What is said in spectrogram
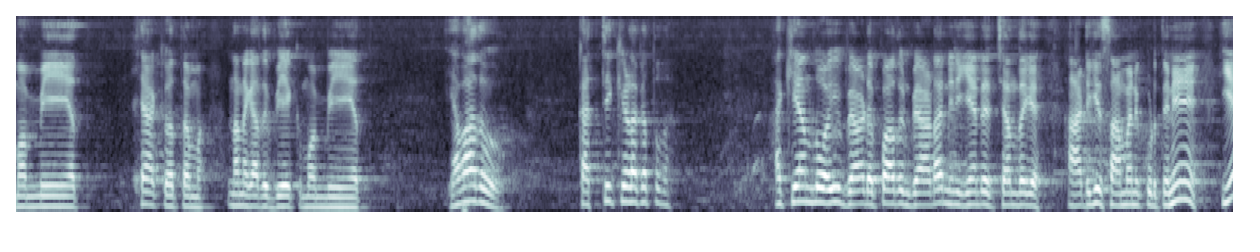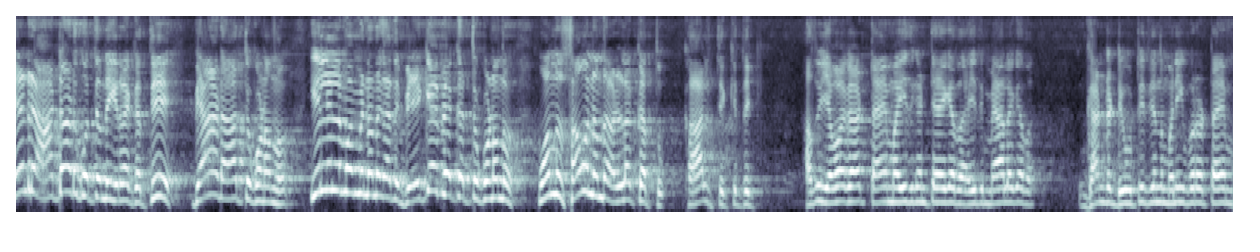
ಮಮ್ಮಿ ಅತ್ ಯಾಕತ್ತಮ್ಮ ತಮ್ಮ ನನಗೆ ಅದು ಬೇಕು ಮಮ್ಮಿ ಅತ್. ಯಾವಾದು? ಕತ್ತಿ ಕೇಳಕತ್ತದ. ಆಕೆ ಅಂದ್ಲು, ಅಯ್ಯೋ ಬೇಡಪ್ಪ ಅದನ್ನು ಬೇಡ ನಿನಗೇನ್ರಿ ಚಂದಾಗೆ ಆಟಿಗೆ ಸಾಮಾನು ಕೊಡ್ತೀನಿ? ಏನ್ರಿ ಆಟ ಆಡ್ಕೊತಂದ ಇರಕತ್ತಿ? ಬೇಡ ತಗೊಳನು ಇಲ್ಲಿಲ್ಲ ಮಮ್ಮಿ, ನನಗೆ ಅದು ಬೇಕೇ ಬೇಕತ್ತು ತಗೊಳನು ಒಂದು ಸೌನಂದ ಅಳ್ಳಕತ್ತು. ಕಾಲು ತಿಕ್ಕಿ ತಿಕ್ಕಿ. ಅದು ಯಾವಾಗ? ಟೈಮ್ ಐದು ಗಂಟೆ ಆಗ್ಯದ, ಐದು ಮೇಲೆ ಆಗ್ಯದ. ಗಂಡ ಡ್ಯೂಟಿದಿಂದ ಮನೆಗೆ ಬರೋ ಟೈಮ್.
